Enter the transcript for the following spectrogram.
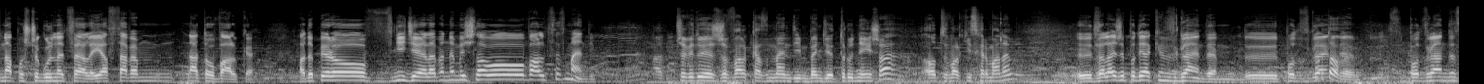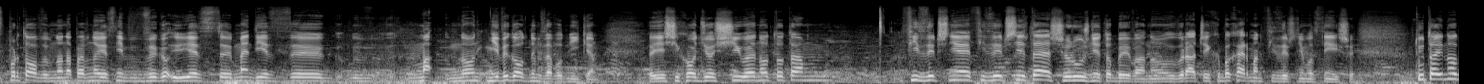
na poszczególne cele. Ja stawiam na tą walkę. A dopiero w niedzielę będę myślał o walce z Mendy. A przewidujesz, że walka z Mendim będzie trudniejsza od walki z Hermanem? Y, Zależy pod jakim względem. Y, Pod względem Sportowym. Pod względem sportowym. No na pewno jest, jest Mendy jest y, y, ma, no, niewygodnym zawodnikiem. Jeśli chodzi o siłę, no to tam fizycznie, fizycznie też różnie to bywa. No, raczej chyba Herman fizycznie mocniejszy. Tutaj no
